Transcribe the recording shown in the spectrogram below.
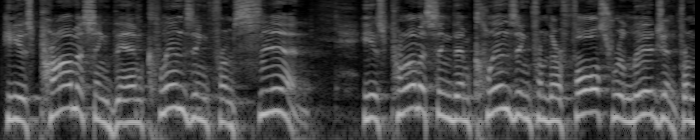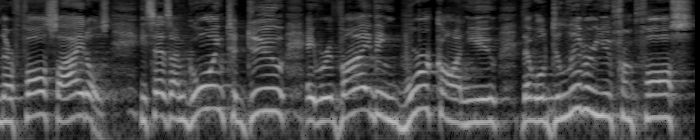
He is promising them cleansing from sin. He is promising them cleansing from their false religion, from their false idols. He says, I'm going to do a reviving work on you that will deliver you from false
